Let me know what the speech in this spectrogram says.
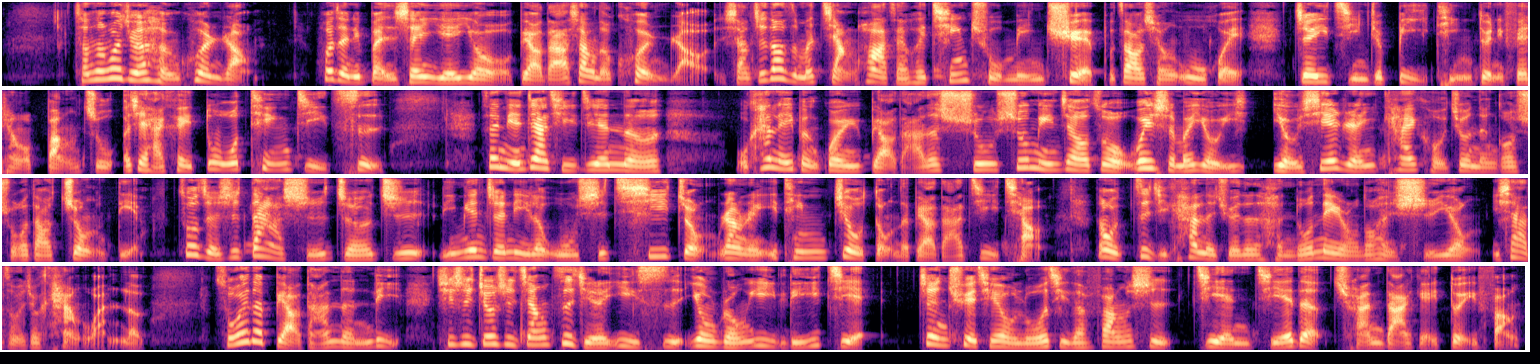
常常会觉得很困扰。或者你本身也有表达上的困扰，想知道怎么讲话才会清楚明确，不造成误会，这一集你就必听，对你非常有帮助，而且还可以多听几次。在年假期间呢，我看了一本关于表达的书，书名叫做《为什么有一有些人一开口就能够说到重点》，作者是大石哲之，里面整理了五十七种让人一听就懂的表达技巧。那我自己看了，觉得很多内容都很实用，一下子我就看完了。所谓的表达能力，其实就是将自己的意思用容易理解、正确且有逻辑的方式，简洁地传达给对方。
